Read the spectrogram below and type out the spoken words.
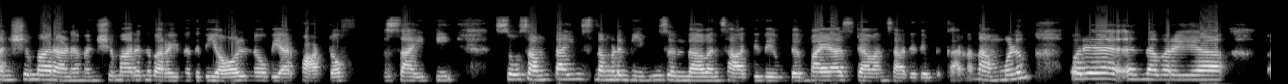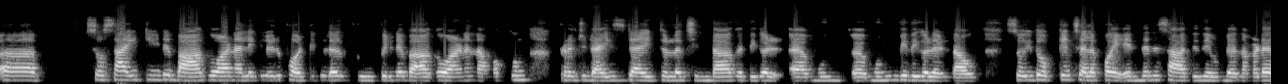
മനുഷ്യന്മാരാണ്. മനുഷ്യന്മാരെന്ന് പറയുന്നത് we all know we are part of society so sometimes നമ്മുടെ വ്യൂസ് എന്താവാൻ സാധ്യതയുണ്ട്? ബയാസ്ഡ് ആവാൻ സാധ്യതയുണ്ട്. കാരണം നമ്മളും ഒരു എന്താ പറയാ സൊസൈറ്റിയുടെ ഭാഗമാണ് അല്ലെങ്കിൽ ഒരു പെർട്ടിക്കുലർ ഗ്രൂപ്പിന്റെ ഭാഗമാണ് നമുക്കും പ്രജുഡൈസ്ഡ് ആയിട്ടുള്ള ചിന്താഗതികൾ മുൻ മുൻവിധികൾ ഉണ്ടാവും. സോ ഇതൊക്കെ ചിലപ്പോൾ എന്തിന് സാധ്യതയുണ്ട്? നമ്മുടെ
